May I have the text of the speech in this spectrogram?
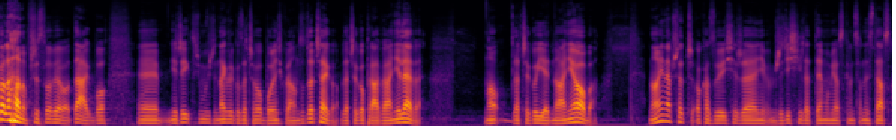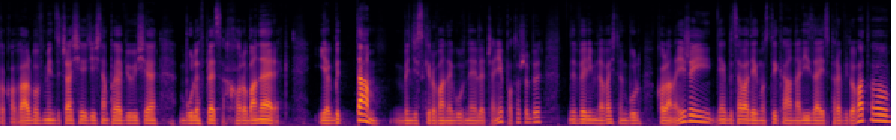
Kolano przysłowiowo, tak, bo e, jeżeli ktoś mówi, że nagle go zaczęło boleć kolano, to dlaczego? Dlaczego prawe, a nie lewe? No, dlaczego jedno, a nie oba? No i na przykład okazuje się, że nie wiem, że 10 lat temu miał skręcony staw skokowy, albo w międzyczasie gdzieś tam pojawiły się bóle w plecach, choroba nerek. I jakby tam będzie skierowane główne leczenie po to, żeby wyeliminować ten ból kolana. Jeżeli jakby cała diagnostyka, analiza jest prawidłowa, to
